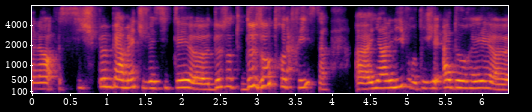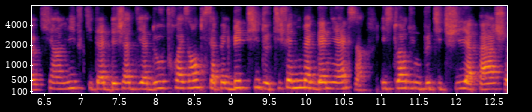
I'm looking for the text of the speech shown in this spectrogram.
Alors, si je peux me permettre, je vais citer euh, deux, autres, deux autres autrices. Euh, il y a un livre que j'ai adoré, qui est un livre qui date déjà d'il y a deux ou trois ans, qui s'appelle Betty de Tiffany McDaniels, Histoire d'une petite fille Apache.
